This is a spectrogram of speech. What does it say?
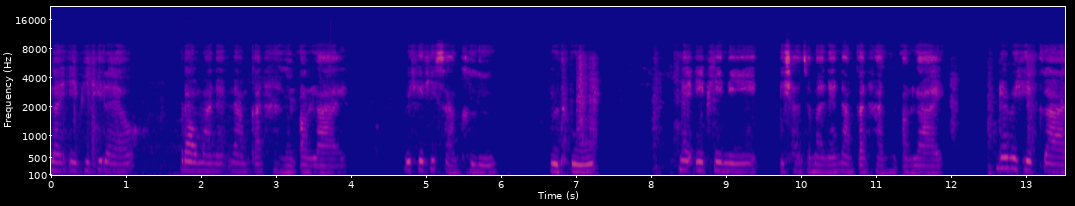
ใน EP ที่แล้ว เรามาแนะนำการหาเงินออนไลน์ วิธีที่ 3 คือ YouTube ใน EP นี้ดิฉันจะมาแนะนำการหาเงินออนไลน์ ด้วยวิธีการ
